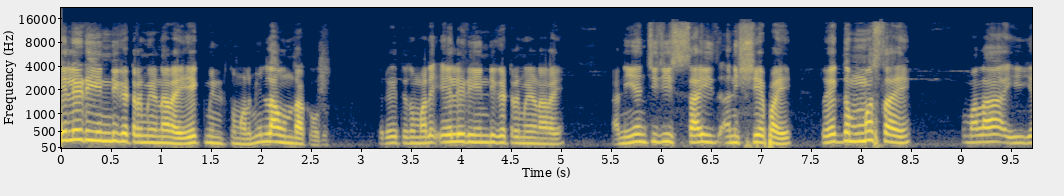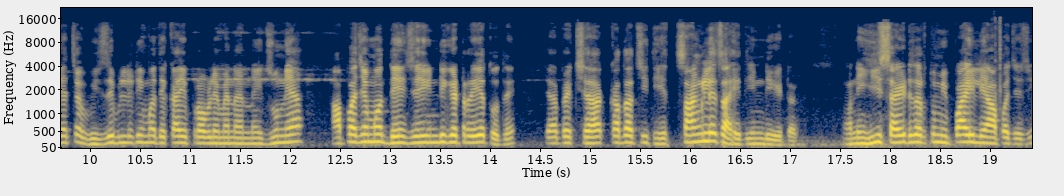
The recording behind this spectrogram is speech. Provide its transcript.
एल ई डी इंडिकेटर मिळणार आहे. एक मिनिट तुम्हाला मी लावून दाखवतो. तर इथे तुम्हाला एल ई डी इंडिकेटर मिळणार आहे. आणि यांची जी साईज आणि शेप आहे तो एकदम मस्त आहे. तुम्हाला याच्या व्हिजिबिलिटीमध्ये काही प्रॉब्लेम येणार नाही. जुन्या आपाच्यामध्ये जे इंडिकेटर येत होते त्यापेक्षा कदाचित हे चांगलेच आहेत इंडिकेटर आणि ही साईड जर तुम्ही पाहिली आपाच्याची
